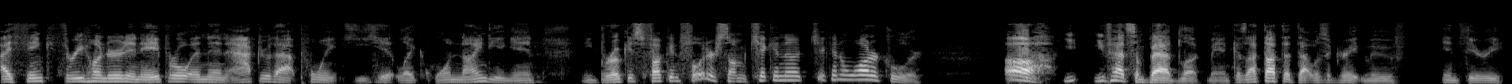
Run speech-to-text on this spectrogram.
I think 300 in April and then after that point he hit like 190 again. He broke his fucking foot or something kicking a kicking a water cooler. Oh, you you've had some bad luck, man, cuz I thought that that was a great move in theory.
